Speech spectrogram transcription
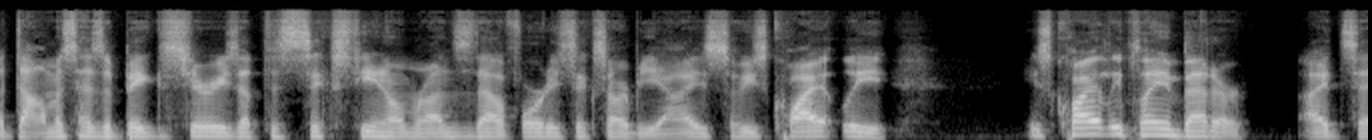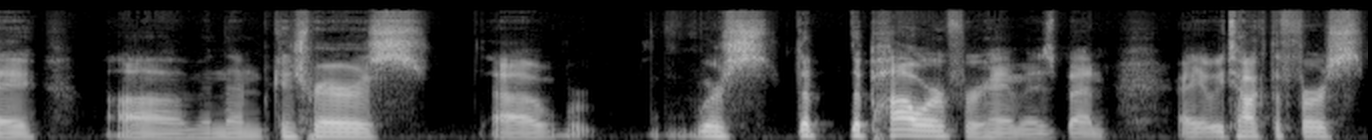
Adames has a big series up to 16 home runs now, 46 RBIs. So he's quietly he's quietly playing better, I'd say. Um, and then Contreras, uh, we're the the power for him has been right. We talked the first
